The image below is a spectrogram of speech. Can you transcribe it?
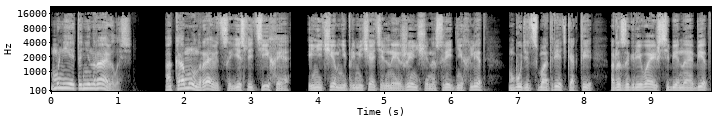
Мне это не нравилось. А кому нравится, если тихая и ничем не примечательная женщина средних лет будет смотреть, как ты разогреваешь себе на обед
